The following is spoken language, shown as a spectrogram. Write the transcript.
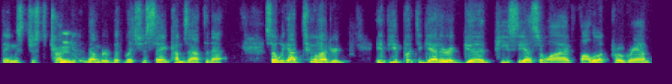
things just to try mm. to get a number. But let's just say it comes out to that. So we got 200. If you put together a good PCSOI follow-up program,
